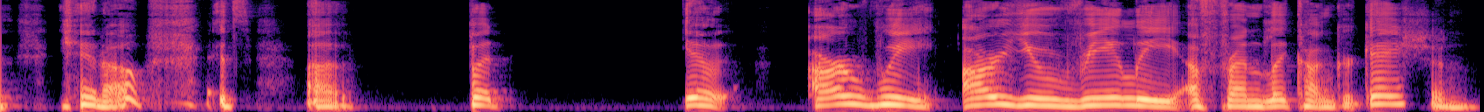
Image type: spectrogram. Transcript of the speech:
you know, it's, uh, but, you know, are we, are you really a friendly congregation?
